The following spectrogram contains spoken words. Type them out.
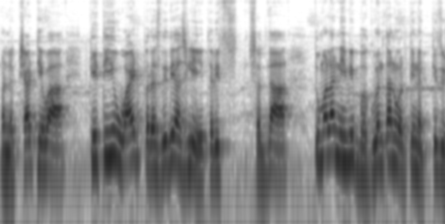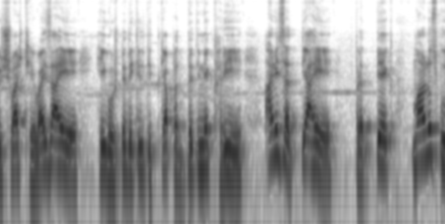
पण लक्षात ठेवा कितीही वाईट परिस्थिती असली तरी सुद्धा तुम्हाला नेहमी भगवंतांवरती नक्कीच विश्वास ठेवायचा आहे. ही गोष्ट देखील तितक्या पद्धतीने खरी आणि सत्य आहे. प्रत्येक माणूस पु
